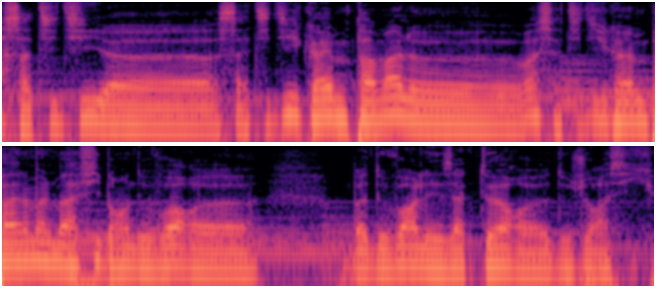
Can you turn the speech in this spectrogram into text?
ça titille, euh, ça titille quand même pas mal, euh, ouais, ça titille quand même pas mal ma fibre hein, de voir, bah, de voir les acteurs de Jurassic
